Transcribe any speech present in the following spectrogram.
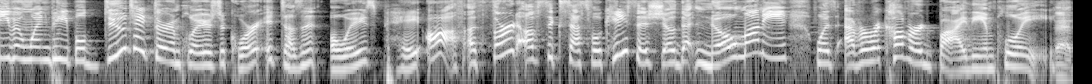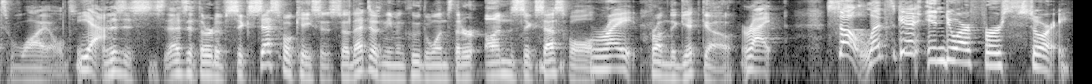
even when people do take their employers to court, it doesn't always pay off. A third of successful cases showed that no money was ever recovered by the employee. That's wild. Yeah. And this is that's a third of successful cases, so that doesn't even include the ones that are unsuccessful Right. from the get go. Right. So let's get into our first story.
